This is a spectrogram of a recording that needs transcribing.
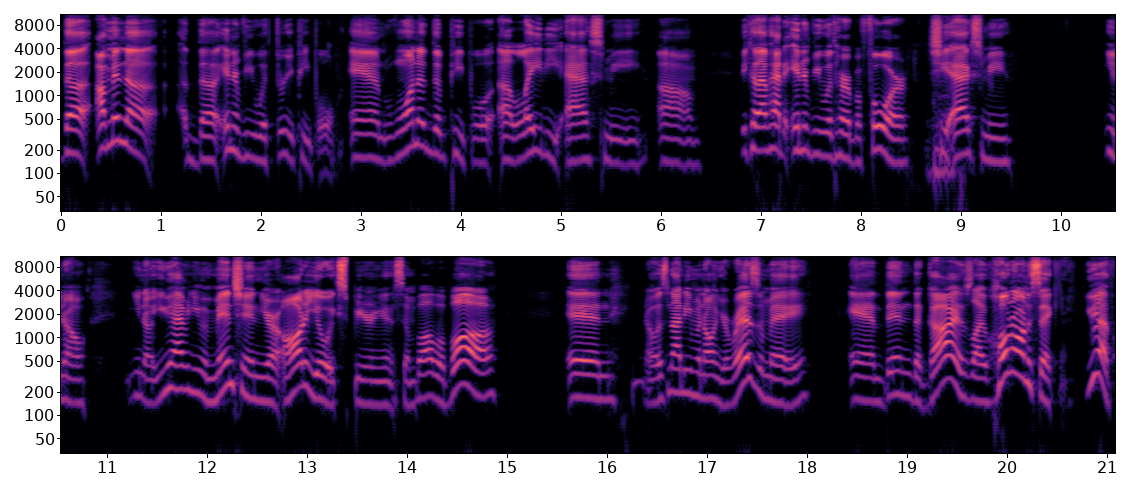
the I'm in the the interview with three people, and one of the people, a lady, asked me, um, because I've had an interview with her before. She asked me, you know, you know, you haven't even mentioned your audio experience and blah blah blah, and you know, it's not even on your resume. And then the guy is like, hold on a second. You have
